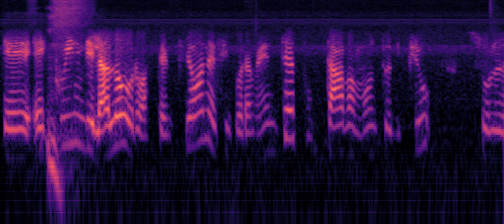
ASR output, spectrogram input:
e, e quindi la loro attenzione sicuramente puntava molto di più sul,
